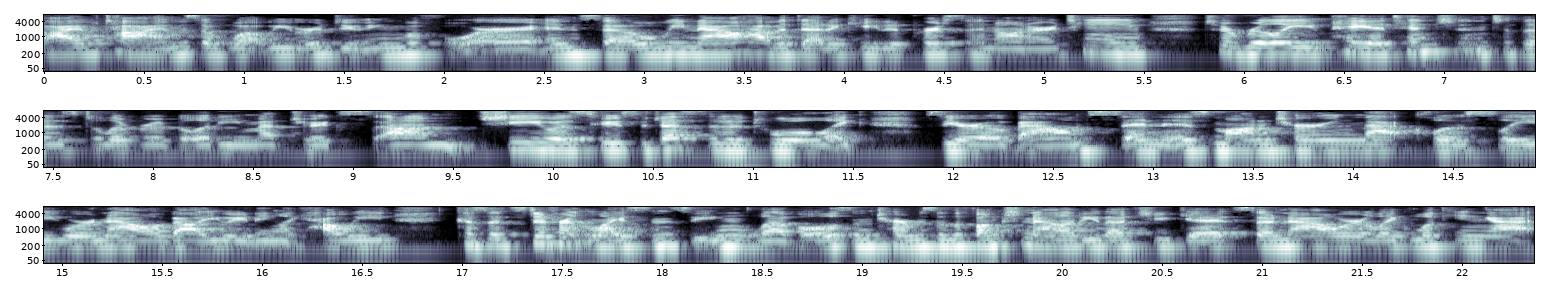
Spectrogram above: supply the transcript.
five times of what we were doing before. And so we now have a dedicated person on our team to really pay attention to those deliverability metrics. Um, she was who suggested a tool like Zero Bounce and is monitoring that closely. We're now evaluating like how we, because it's different licensing levels in terms of the functionality that you get. So now we're like looking at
